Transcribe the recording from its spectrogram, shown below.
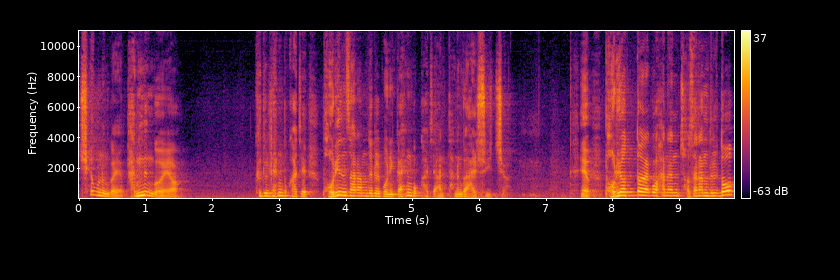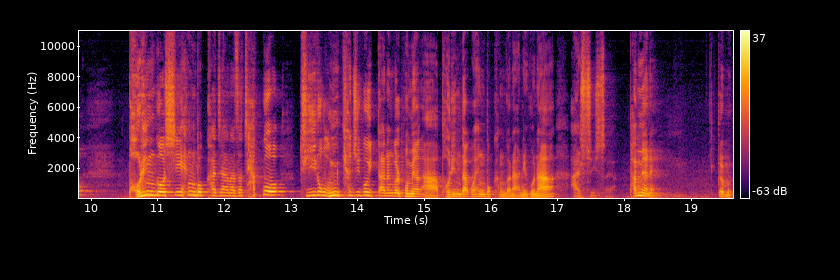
채우는 거예요. 갖는 거예요. 그들도 행복하지 버린 사람들을 보니까 행복하지 않다는 걸 알 수 있죠. 예, 버렸다고 하는 저 사람들도 버린 것이 행복하지 않아서 자꾸 뒤로 움켜쥐고 있다는 걸 보면 아 버린다고 행복한 건 아니구나 알 수 있어요. 반면에 그러면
